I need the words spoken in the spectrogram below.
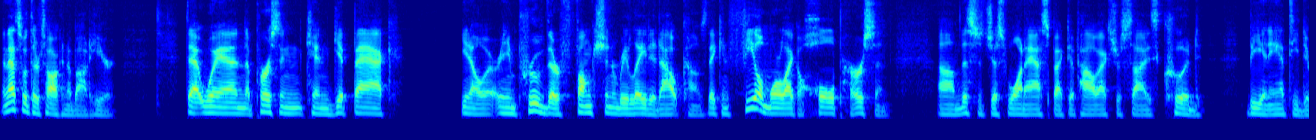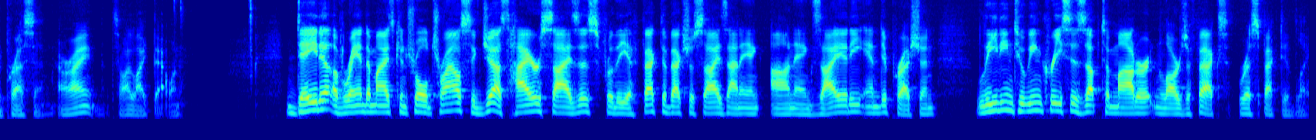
And that's what they're talking about here. That when a person can get back, you know, or improve their function related outcomes, they can feel more like a whole person. Um, this is just one aspect of how exercise could be an antidepressant. All right. So I like that one. Data of randomized controlled trials suggest higher sizes for the effect of exercise on, on anxiety and depression, leading to increases up to moderate and large effects, respectively.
